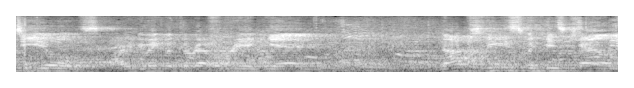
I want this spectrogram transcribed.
deals, arguing with the referee again. Not pleased with his counts.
